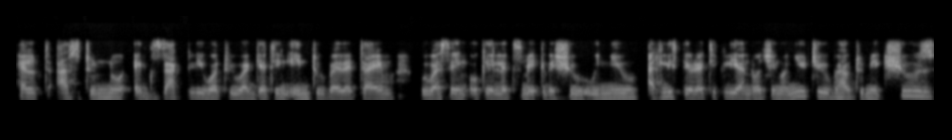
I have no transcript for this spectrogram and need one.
helped us to know exactly what we were getting into by the time we were saying, okay, let's make the shoe. We knew at least theoretically and watching on YouTube how to make shoes.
